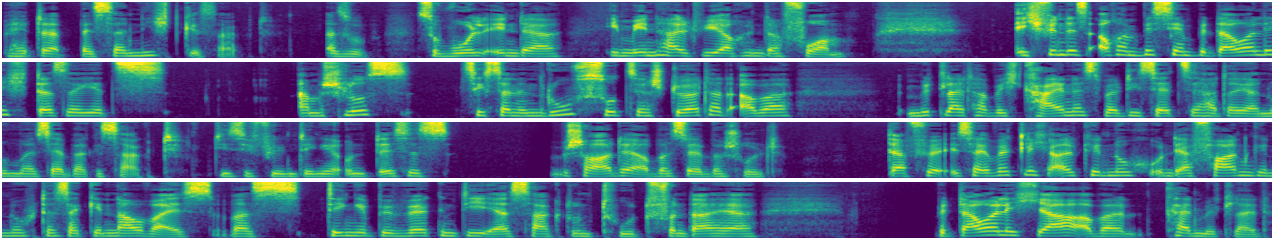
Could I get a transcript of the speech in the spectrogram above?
hätte er besser nicht gesagt. Also sowohl in der, im Inhalt wie auch in der Form. Ich finde es auch ein bisschen bedauerlich, dass er jetzt am Schluss sich seinen Ruf so zerstört hat, aber Mitleid habe ich keines, weil die Sätze hat er ja nun mal selber gesagt, diese vielen Dinge. Und das ist schade, aber selber schuld. Dafür ist er wirklich alt genug und erfahren genug, dass er genau weiß, was Dinge bewirken, die er sagt und tut. Von daher bedauerlich ja, aber kein Mitleid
